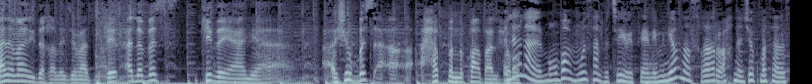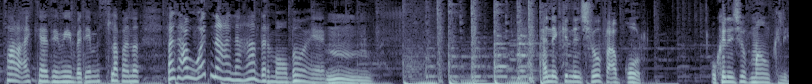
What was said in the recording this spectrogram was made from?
أنا مالي دخل يا جماعة الخير. أنا بس كذا يعني أشوف بس أحط النقاط على الحروف. لا لا الموضوع مو سالفة شيء بس يعني. من يومنا صغار وإحنا نشوف مثلا ستار اكاديمي بعدين مس لبنان فتعودنا على هذا الموضوع يعني. امم إحنا كنا نشوف عبقور وكنا نشوف ماوكلي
